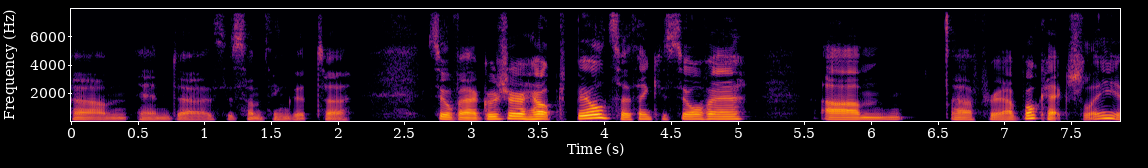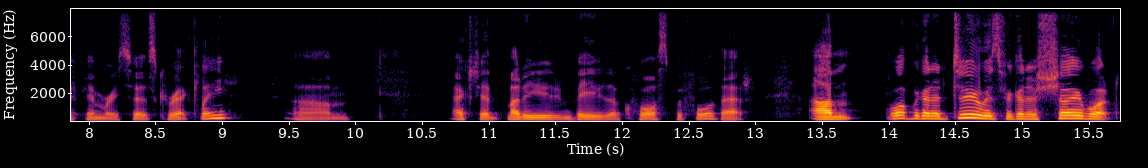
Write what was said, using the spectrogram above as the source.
Um, and uh, this is something that uh, Sylvain Gugger helped build, so thank you Sylvain um, uh, for our book actually, if memory serves correctly. Um, actually it might even be the course before that. Um, what we're going to do is we're going to show what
